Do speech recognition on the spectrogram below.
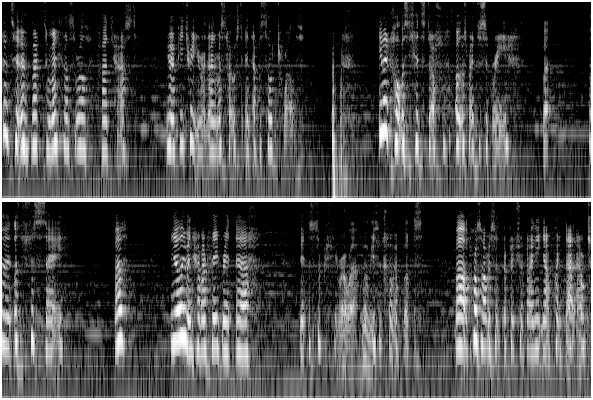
Welcome to back to Michael's World podcast. You are featuring your anonymous host in episode 12. You might call this kid stuff, others might disagree, but uh, let's just say, well, we don't even have our favorite uh, superhero uh, movies and comic books. Well, of course, obviously they're fiction, but I need not point that out.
